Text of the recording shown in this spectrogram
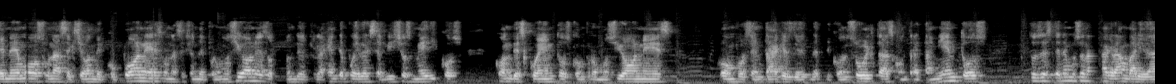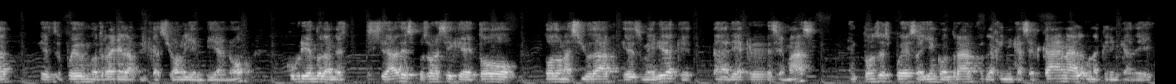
tenemos una sección de cupones, una sección de promociones, donde la gente puede ver servicios médicos con descuentos, con promociones, con porcentajes de, de, consultas, con tratamientos. Entonces tenemos una gran variedad que se puede encontrar en la aplicación hoy en día, ¿no? cubriendo las necesidades, pues ahora sí que de todo, toda una ciudad que es Mérida, que cada día crece más. Entonces puedes ahí encontrar pues, la clínica cercana, una clínica de,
